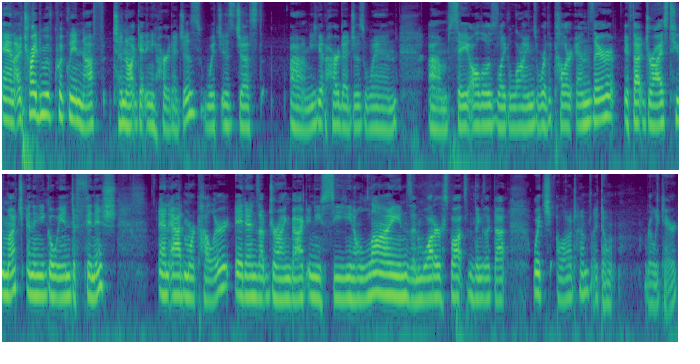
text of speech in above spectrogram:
And I tried to move quickly enough to not get any hard edges, which is just, um, you get hard edges when, um, say, all those like lines where the color ends there. If that dries too much and then you go in to finish, and add more color, it ends up drying back and you see, you know, lines and water spots and things like that, which a lot of times I don't really care.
